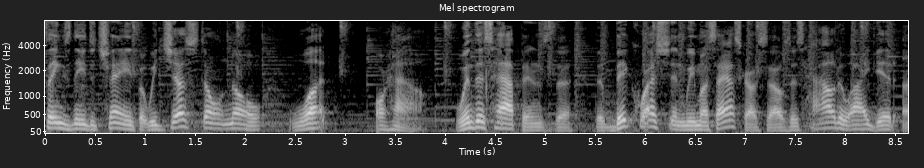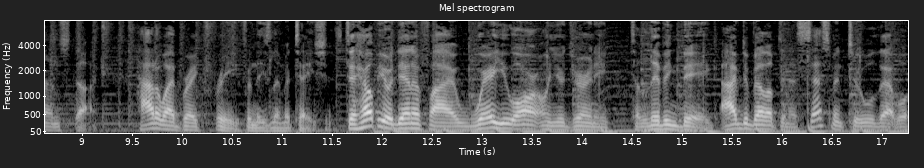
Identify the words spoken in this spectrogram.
things need to change, but we just don't know what or how. When this happens, the, the big question we must ask ourselves is how do I get unstuck? How do I break free from these limitations? To help you identify where you are on your journey to living big, I've developed an assessment tool that will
